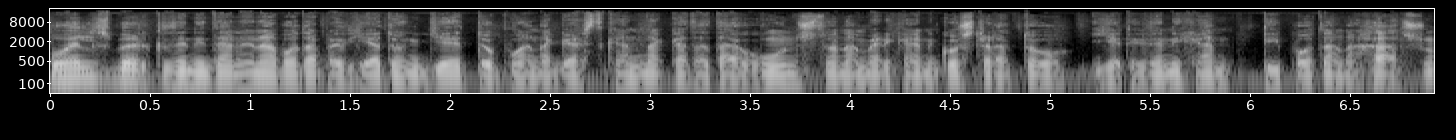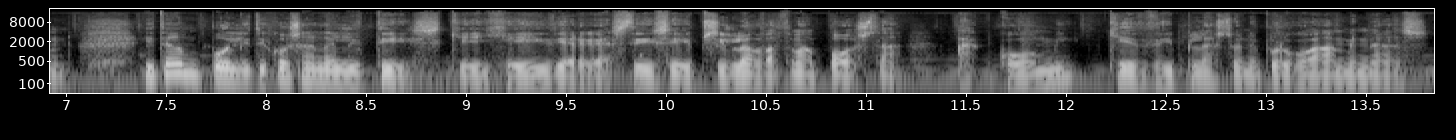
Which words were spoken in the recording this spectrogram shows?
Ο Έλσμπερκ δεν ήταν ένα από τα παιδιά των γκέτο που αναγκάστηκαν να καταταγούν στον Αμερικανικό στρατό γιατί δεν είχαν τίποτα να χάσουν. Ήταν πολιτικός αναλυτής και είχε ήδη εργαστεί σε υψηλό βαθμό πόστα, ακόμη και δίπλα στον Υπουργό Άμυνας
